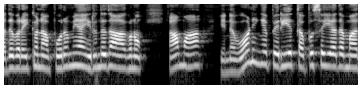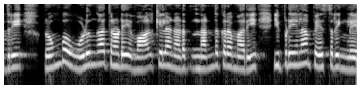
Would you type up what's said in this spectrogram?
அது வரைக்கும் நான் பொறுமையாக இருந்து தான் ஆகணும். ஆமாம் என்னவோ நீங்கள் பெரிய தப்பு செய்யாத மாதிரி ரொம்ப ஒழுங்காக தன்னுடைய வாழ்க்கையில் நட நடந்துக்கிற மாதிரி இப்படியெல்லாம் பேசுகிறீங்களே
